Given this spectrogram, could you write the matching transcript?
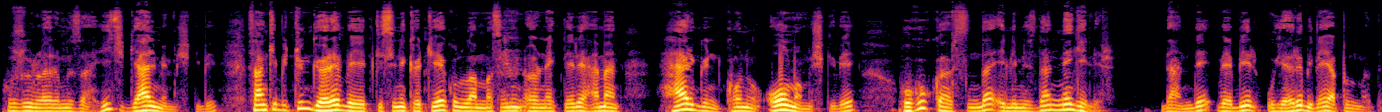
huzurlarımıza hiç gelmemiş gibi sanki bütün görev ve yetkisini kötüye kullanmasının örnekleri hemen her gün konu olmamış gibi hukuk karşısında elimizden ne gelir dendi ve bir uyarı bile yapılmadı.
